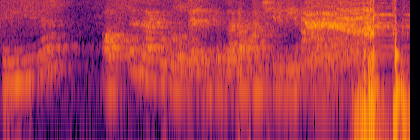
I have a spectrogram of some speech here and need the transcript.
Can you do that? I'll step back a little bit because I don't want you to be afraid. Okay?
